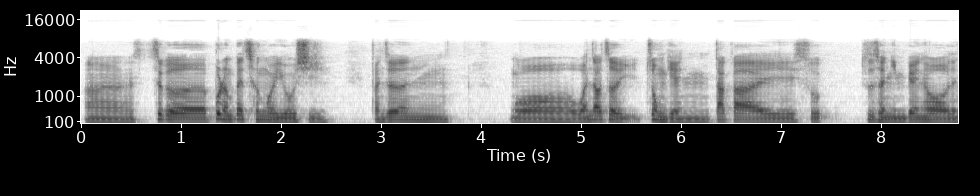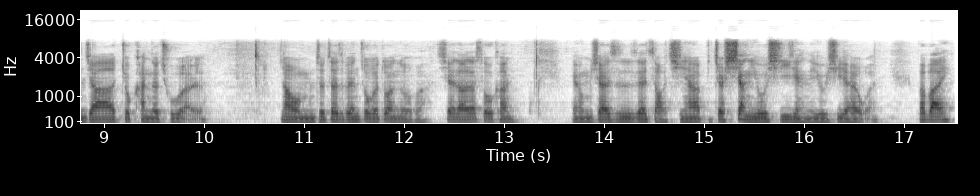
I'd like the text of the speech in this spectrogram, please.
呃，这个不能被称为游戏，反正。我玩到这里，重点大概说制成影片后，人家就看得出来了。那我们就在这边做个段落吧，谢谢大家收看。哎，我们下一次再找其他比较像游戏一点的游戏来玩，拜拜。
